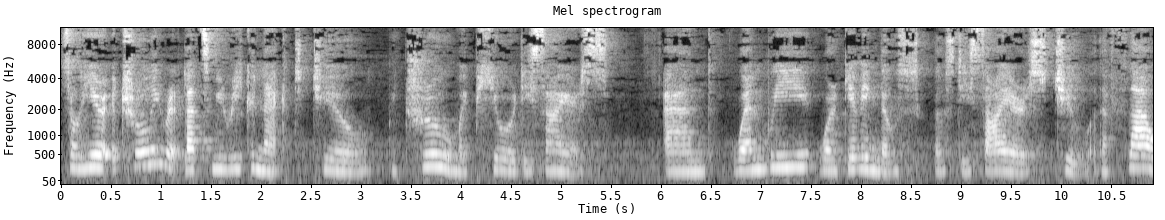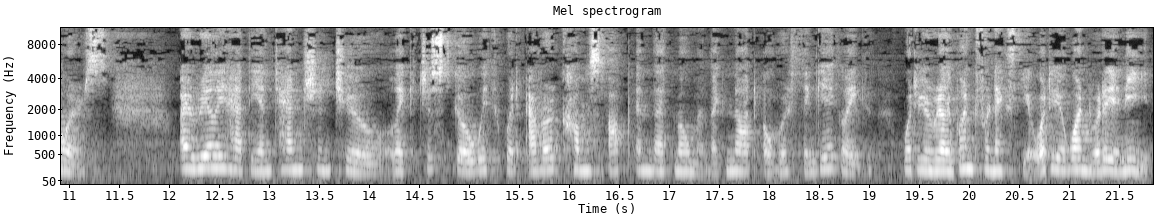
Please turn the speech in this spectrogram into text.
So here it truly lets me reconnect to my true, my pure desires. And when we were giving those those desires to the flowers, I really had the intention to like just go with whatever comes up in that moment, like not overthinking, like what do you really want for next year? What do you want? What do you need?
